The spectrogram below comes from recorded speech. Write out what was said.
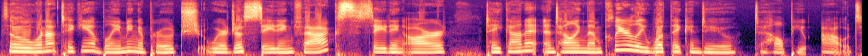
So, we're not taking a blaming approach. We're just stating facts, stating our take on it and telling them clearly what they can do to help you out.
